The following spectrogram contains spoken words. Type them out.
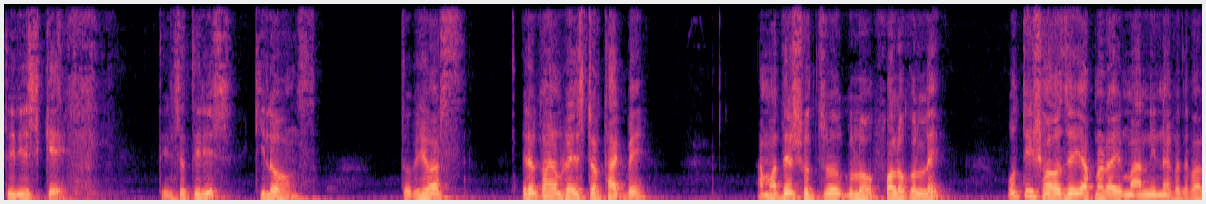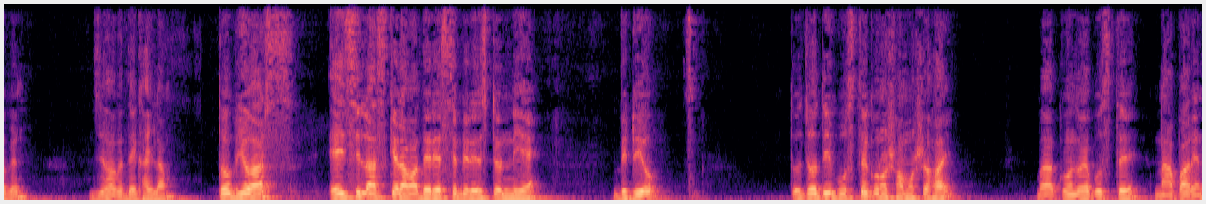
তিরিশ কে তিনশো তিরিশ কিলো হোমস তো ভিউয়ার্স এরকম রেজিস্টার থাকবে। আমাদের সূত্রগুলো ফলো করলে অতি সহজেই আপনারা এর মান নির্ণয় করতে পারবেন। যেভাবে দেখাইলাম। তো ভিউয়ার্স এই ছিল আজকের আমাদের এসএমডি রেজিস্টার নিয়ে ভিডিও তো যদি বুঝতে কোনো সমস্যা হয় বা কোনো জায়গায় বুঝতে না পারেন,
